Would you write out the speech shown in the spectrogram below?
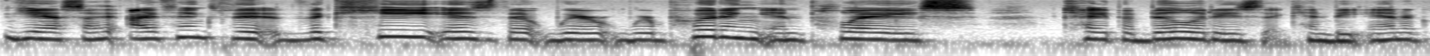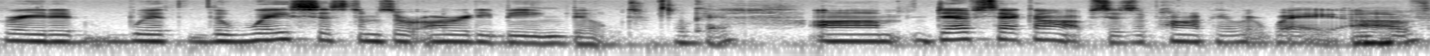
Yes, I, I think the the key is that we're we're putting in place capabilities that can be integrated with the way systems are already being built. Okay. Um, DevSecOps is a popular way mm-hmm. of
